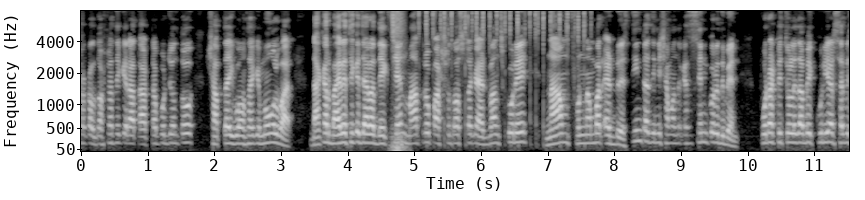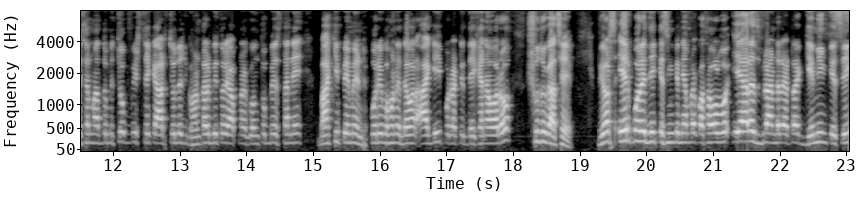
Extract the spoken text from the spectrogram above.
সকাল দশটা থেকে রাত আটটা পর্যন্ত। সাপ্তাহিক বন্ধ থাকে মঙ্গলবার। ঢাকার বাইরে থেকে যারা দেখছেন, মাত্র পাঁচশো দশ টাকা অ্যাডভান্স করে নাম ফোন নাম্বার অ্যাড্রেস তিনটা জিনিস আমাদের কাছে সেন্ড করে দিবেন। প্রোডাক্টটি চলে যাবে কুরিয়ার সার্ভিসের মাধ্যমে চব্বিশ থেকে আটচল্লিশ ঘণ্টার ভিতরে আপনার গন্তব্য স্থানে বাকি পেমেন্ট পরিবহনে দেওয়ার আগেই প্রোডাক্টটি দেখে নেওয়ারও সুযোগ আছে। ভিউয়ার্স এরপরে যে কেসিংটা নিয়ে আমরা কথা বলব এআরএস ব্র্যান্ডের একটা গেমিং কেসিং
